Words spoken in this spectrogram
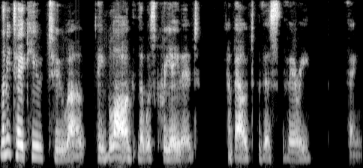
Let me take you to uh, a blog that was created about this very thing.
